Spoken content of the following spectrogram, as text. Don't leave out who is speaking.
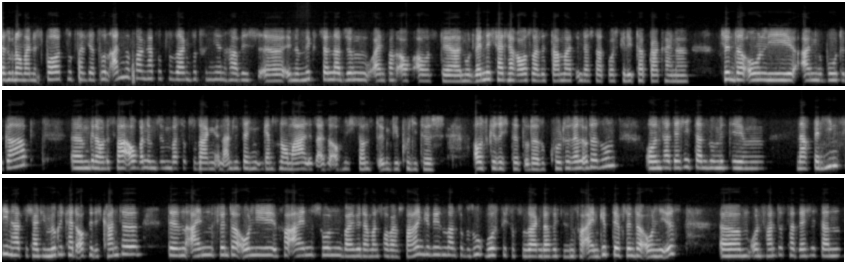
Speaker 1: also genau, meine Sportsozialisation angefangen hat sozusagen zu trainieren, habe ich äh, in einem Mixed Gender Gym einfach auch aus der Notwendigkeit heraus, weil es damals in der Stadt, wo ich gelebt habe, gar keine Flinter-Only-Angebote gab. Ähm, genau, das war auch in einem Gym, was sozusagen in Anführungszeichen ganz normal ist, also auch nicht sonst irgendwie politisch ausgerichtet oder so kulturell oder so. Und tatsächlich dann so mit dem nach Berlin ziehen hat sich halt die Möglichkeit aufgeht. Ich kannte den einen Flinter-Only-Verein schon, weil wir da manchmal beim Sparring gewesen waren zu Besuch, wusste ich sozusagen, dass es diesen Verein gibt, der Flinter-Only ist ähm, und fand es tatsächlich dann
